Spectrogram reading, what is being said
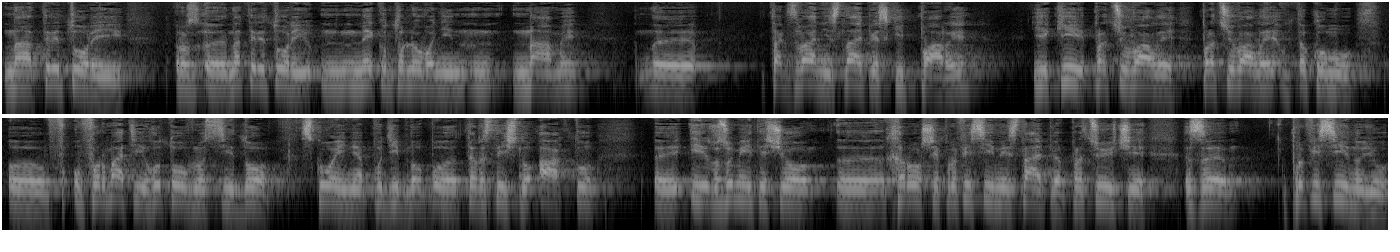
на території на території неконтрольованій н- нами е, так звані снайперські пари, які працювали, працювали в такому е, у форматі готовності до скоєння подібного е, терористичного акту. Е, І розумієте, що е, хороший професійний снайпер, працюючи з професійною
